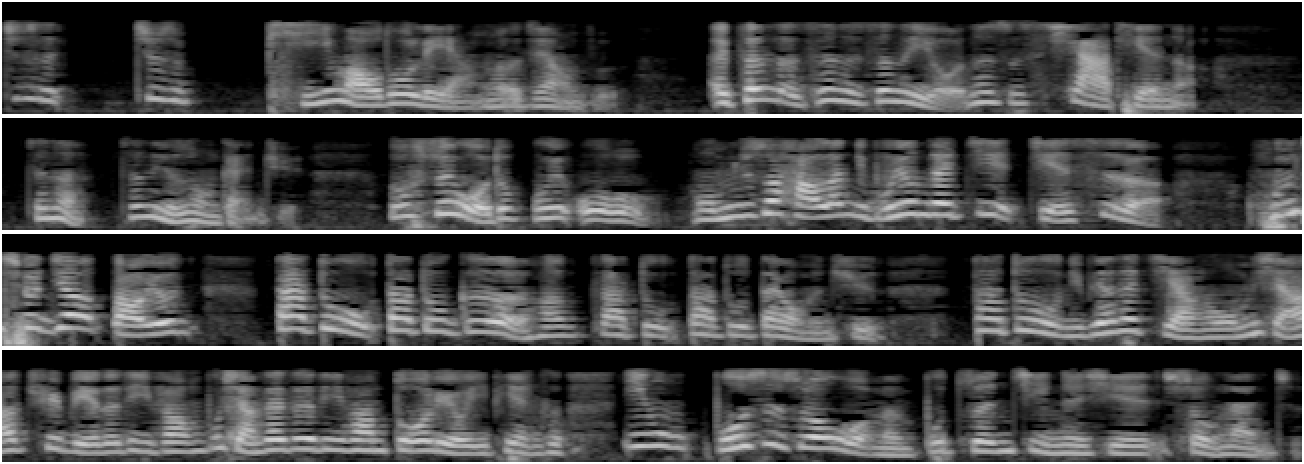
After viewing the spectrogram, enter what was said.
就是就是皮毛都凉了这样子，哎，真的真的真的有，那是夏天啊，真的真的有这种感觉，我所以我都不我我们就说好了，你不用再解解释了，我们就叫导游大肚大肚哥然后，大肚大肚带我们去。大度，你不要再讲了。我们想要去别的地方，不想在这个地方多留一片刻。因不是说我们不尊敬那些受难者，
